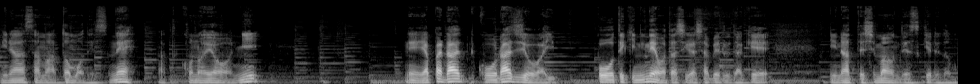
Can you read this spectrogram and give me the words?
皆様ともですねまこのようにねやっぱりラこうラジオは一方的にね私がしゃべるだけになってしまうんですけれども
